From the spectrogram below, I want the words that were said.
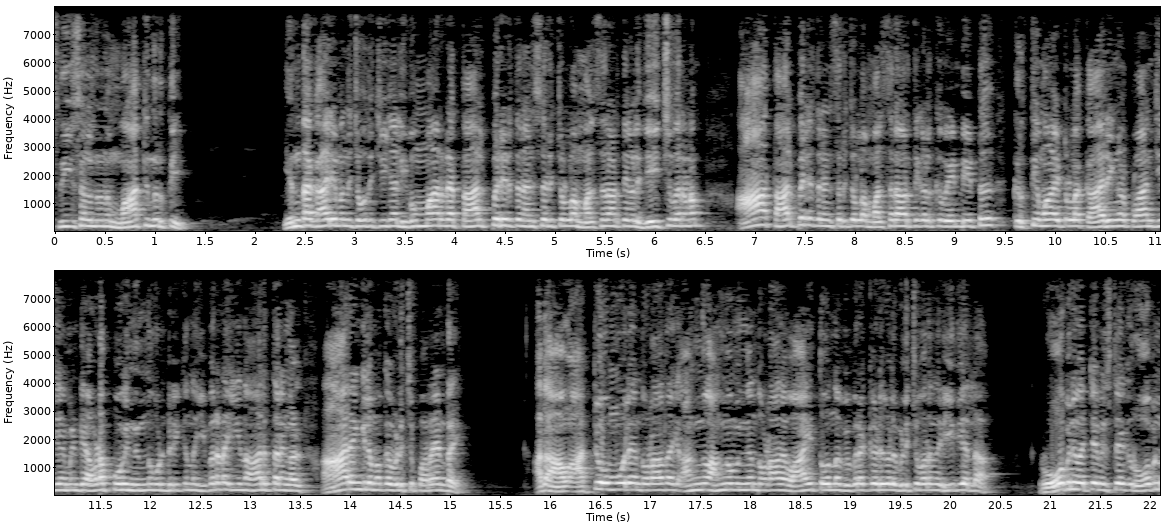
സീസണിൽ നിന്ന് മാറ്റി നിർത്തി. എന്താ കാര്യമെന്ന് ചോദിച്ചു കഴിഞ്ഞാൽ ഇവന്മാരുടെ താല്പര്യത്തിനനുസരിച്ചുള്ള മത്സരാർത്ഥികൾ ജയിച്ചു വരണം. ആ താല്പര്യത്തിനനുസരിച്ചുള്ള മത്സരാർത്ഥികൾക്ക് വേണ്ടിയിട്ട് കൃത്യമായിട്ടുള്ള കാര്യങ്ങൾ പ്ലാൻ ചെയ്യാൻ വേണ്ടി അവിടെ പോയി നിന്നുകൊണ്ടിരിക്കുന്ന ഇവരുടെ ഈ നാരത്തരങ്ങൾ ആരെങ്കിലുമൊക്കെ വിളിച്ച് പറയണ്ടേ? അത് അറ്റവും മൂലം തൊടാതെ അങ്ങ് അങ്ങും ഇങ്ങും തൊടാതെ വായി തോന്നുന്ന വിവരക്കേടുകൾ വിളിച്ചു പറയുന്ന രീതിയല്ല. റോബിന് പറ്റിയ മിസ്റ്റേക്ക് റോബിൻ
